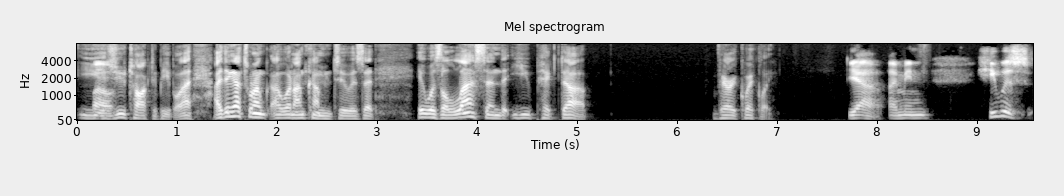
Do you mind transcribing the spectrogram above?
you, well, as you talk to people. I, I think that's what I'm uh, what I'm coming to is that it was a lesson that you picked up very quickly. Yeah, I mean, he was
